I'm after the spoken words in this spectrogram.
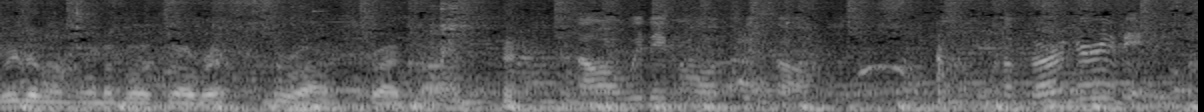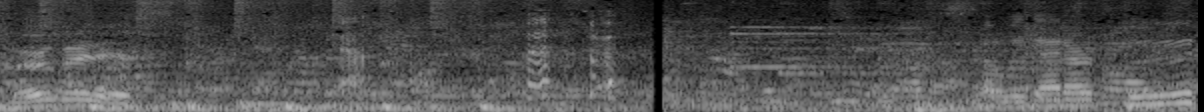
really don't want to go to a restaurant right now. No, we didn't want to, so. So burger it is. Burger it is. Yeah. so we got our food.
